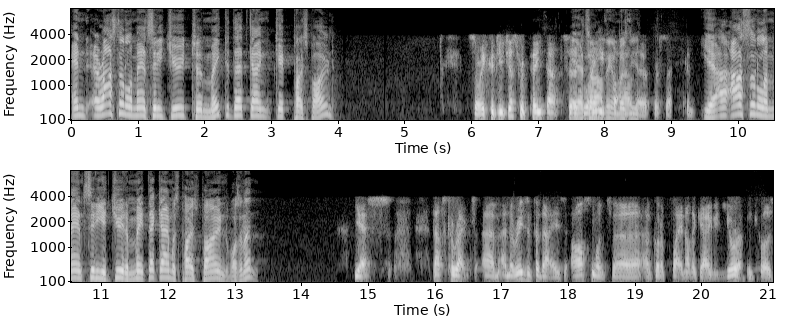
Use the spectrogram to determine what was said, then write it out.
And are Arsenal and Man City due to meet? Did that game get postponed? Sorry, could you just repeat that? Uh, yeah, sorry, I think I'm there for a second. Yeah, Arsenal and Man City are due to meet. That game was postponed, wasn't it? Yes, that's correct. Um, and the reason for that is Arsenal have, uh, have got to play another game in Europe because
